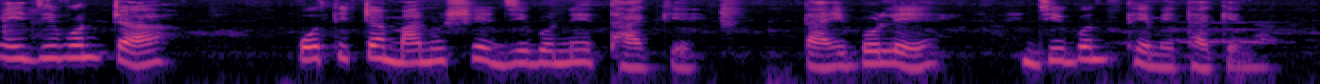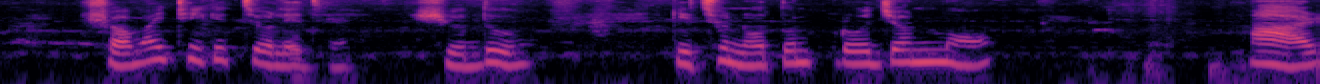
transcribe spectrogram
এই জীবনটা প্রতিটা মানুষের জীবনে থাকে, তাই বলে জীবন থেমে থাকে না। সময় ঠিকই চলে যায়। শুধু কিছু নতুন প্রজন্ম আর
